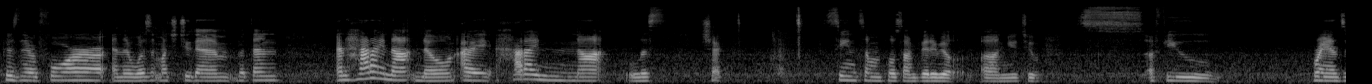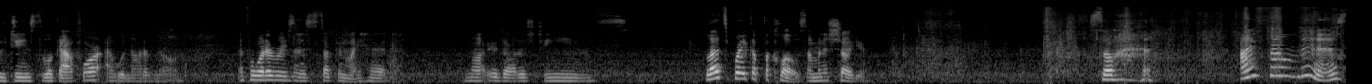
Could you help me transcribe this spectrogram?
because they're four and there wasn't much to them. But then, and had I not known, I had I not list checked, seen someone post on video on YouTube a few brands of jeans to look out for, I would not have known. And for whatever reason, it's stuck in my head. Not your daughter's jeans. Let's break up the clothes. I'm going to show you. So, I found this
